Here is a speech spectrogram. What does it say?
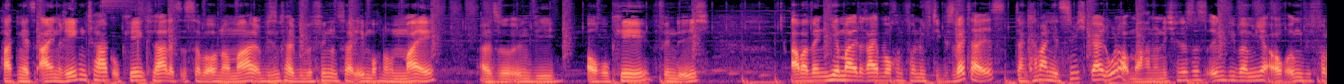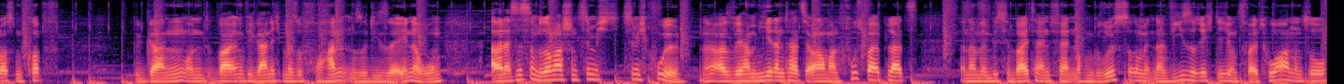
Hatten jetzt einen Regentag, okay, klar, das ist aber auch normal. Wir sind halt, wir befinden uns halt eben auch noch im Mai. Also irgendwie auch okay, finde ich. Aber wenn hier mal drei Wochen vernünftiges Wetter ist, dann kann man hier ziemlich geil Urlaub machen. Und ich finde, das ist irgendwie bei mir auch irgendwie voll aus dem Kopf gegangen und war irgendwie gar nicht mehr so vorhanden, so diese Erinnerung. Aber das ist im Sommer schon ziemlich, ziemlich cool. Ne? Also wir haben hier dann tatsächlich auch nochmal einen Fußballplatz. Dann haben wir ein bisschen weiter entfernt noch einen größeren mit einer Wiese richtig und zwei Toren und so.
